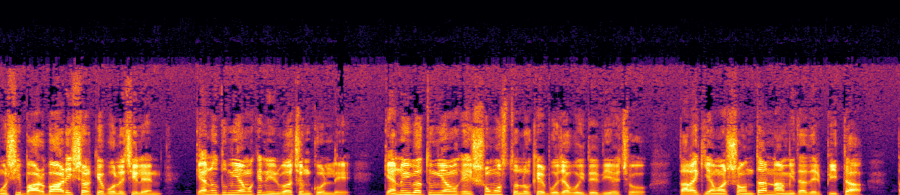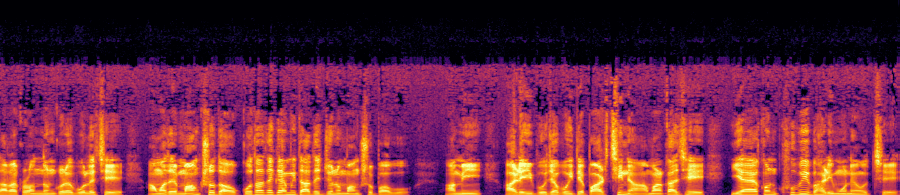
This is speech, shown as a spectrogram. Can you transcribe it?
মসি বারবার ঈশ্বরকে বলেছিলেন, কেন তুমি আমাকে নির্বাচন করলে? কেনই বা তুমি আমাকে এই সমস্ত লোকের বোঝা বইতে দিয়েছ? তারা কি আমার সন্তান না আমি তাদের পিতা? তারা ক্রন্দন করে বলেছে, আমাদের মাংস দাও, কোথা থেকে আমি তাদের জন্য মাংস পাবো? আমি আর এই বোঝা বইতে পারছি না, আমার কাছে ইয়া এখন খুবই ভারী মনে হচ্ছে।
